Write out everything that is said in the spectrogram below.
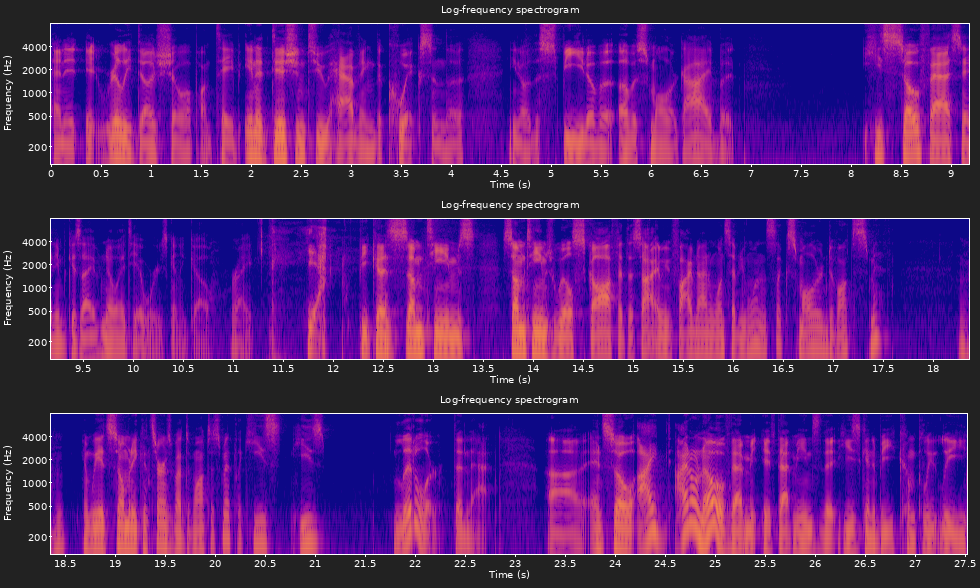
And it, it really does show up on tape, in addition to having the quicks and the you know the speed of a of a smaller guy. But he's so fascinating because I have no idea where he's gonna go, right? Yeah. Because some teams some teams will scoff at the size. I mean, 5'9", 171, that's like smaller than Devonta Smith. Mm-hmm. And we had so many concerns about Devonta Smith. Like he's he's littler than that. Uh, and so I I don't know if that if that means that he's going to be completely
